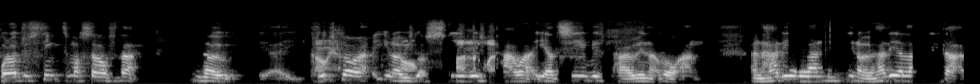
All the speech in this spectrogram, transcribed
But I just think to myself that, you know, oh, Klitschko, you know, he's oh, got serious power. He had serious power in that right hand. And had he landed, you know, had he landed that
